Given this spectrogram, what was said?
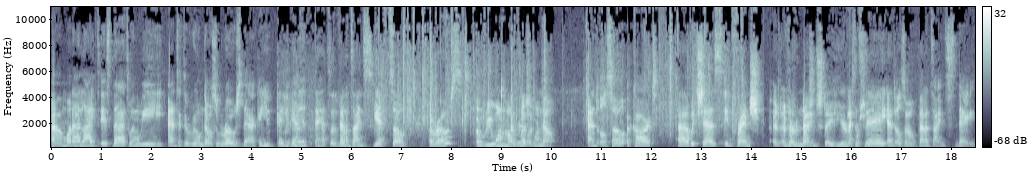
Um, what I liked is that when we entered the room, there was a rose there. Can you can you get Yeah. it? They had a Valentine's gift, so a rose, A real one, not a, a plastic one, one? no, and also a card uh, which says in French, a, A very nice- pleasant stay here. pleasant for St. and also Valentine's Day.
